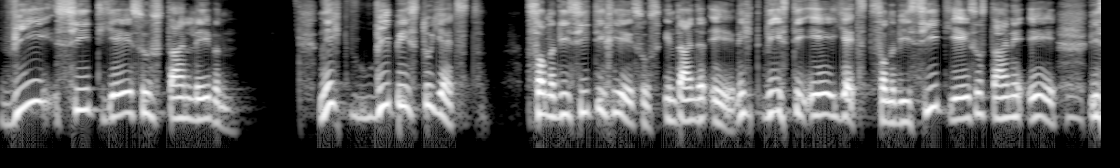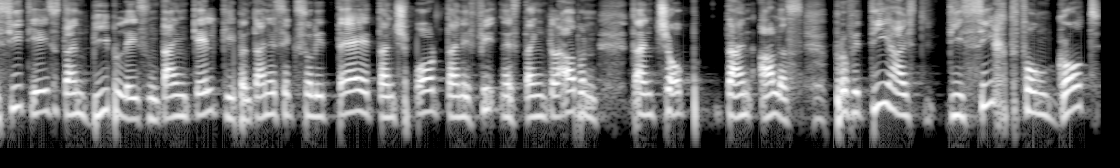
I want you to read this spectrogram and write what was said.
wie sieht Jesus dein Leben? Nicht, wie bist du jetzt? Sondern wie sieht dich Jesus in deiner Ehe? Nicht, wie ist die Ehe jetzt, sondern wie sieht Jesus deine Ehe? Wie sieht Jesus dein Bibellesen, dein Geldgeben, deine Sexualität, dein Sport, deine Fitness, dein Glauben, dein Job, dein alles? Prophetie heißt die Sicht von Gott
